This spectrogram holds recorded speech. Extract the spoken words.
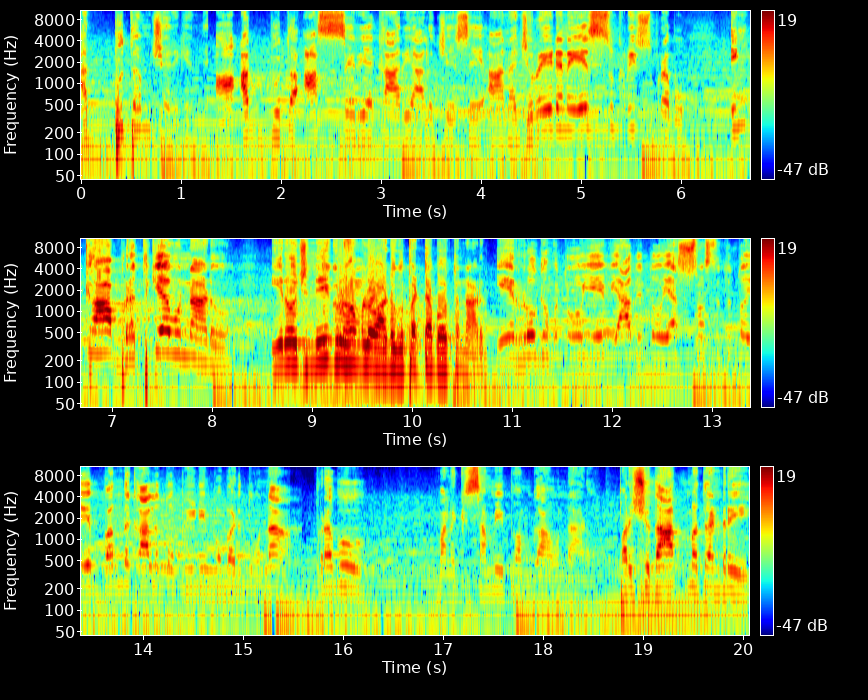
అద్భుతం జరిగింది. ఆ అద్భుత ఆశ్చర్య కార్యాలు చేసే ఆ నజురేడన యేసుక్రీస్తు ప్రభు ఇంకా బ్రతికే ఉన్నాడు. ఈరోజు నీ గృహంలో అడుగు పెట్టబోతున్నాడు ఏ రోగముతో ఏ వ్యాధితో ఏ అస్వస్థతతో ఏ బంధకాలతో పీడింపబడుతున్నా ప్రభు మనకి సమీపంగా ఉన్నాడు. పరిశుధాత్మ తండ్రి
